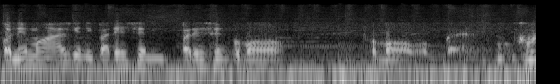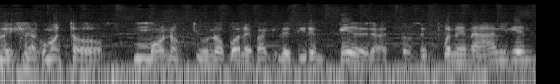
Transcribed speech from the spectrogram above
ponemos a alguien y parecen parecen como como como le dijera como estos monos que uno pone para que le tiren piedra entonces ponen a alguien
